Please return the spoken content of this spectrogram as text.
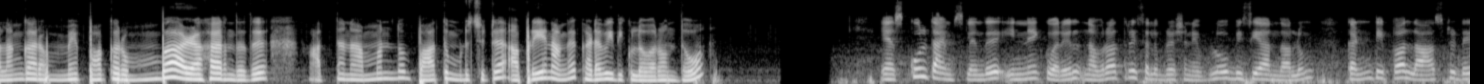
அலங்காரமுமே பார்க்க ரொம்ப அழகாக இருந்தது. அத்தனை அம்மனும் பார்த்து முடிச்சுட்டு அப்படியே நாங்கள் கடைவீதிக்குள்ளே வரோந்தோம் என் ஸ்கூல் டைம்ஸ்லேருந்து இன்னைக்கு வரையில் நவராத்திரி செலிப்ரேஷன் எவ்வளோ பிஸியாக இருந்தாலும் கண்டிப்பாக லாஸ்ட் டே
